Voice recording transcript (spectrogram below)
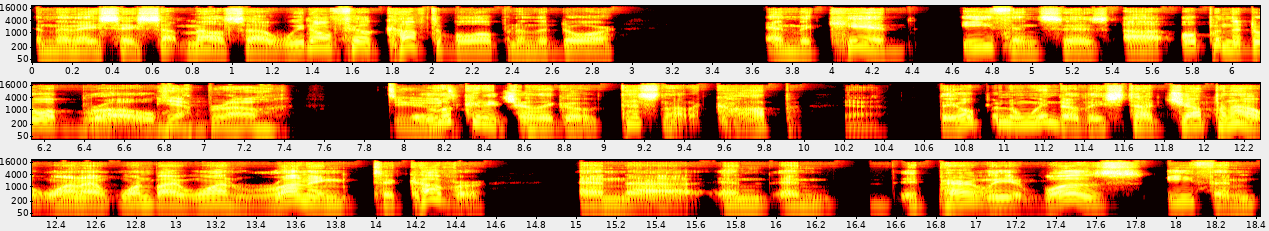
And then they say something else. Uh, we don't feel comfortable opening the door. And the kid, Ethan, says, uh, "Open the door, bro." Yeah, bro. They Dude. look at each other. They go, "That's not a cop." They open the window. They start jumping out one one by one, running to cover, and uh, and and apparently it was Ethan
